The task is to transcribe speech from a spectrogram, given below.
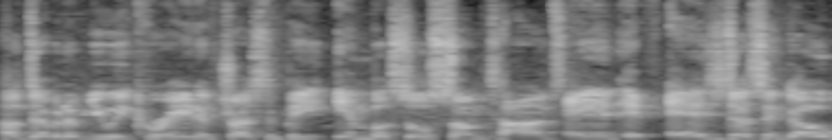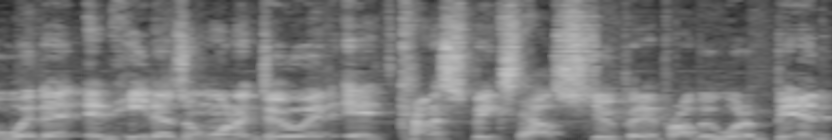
how WWE Creative tries to be imbecile sometimes, and if Edge doesn't go with it and he doesn't want to do it, it kind of speaks to how stupid it probably would have been,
